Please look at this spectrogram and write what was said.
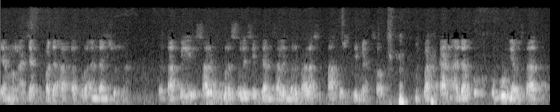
yang mengajak kepada Al-Quran dan Sunnah tetapi saling berselisih dan saling berbalas status di medsos. Bahkan ada kubunya Ustaz.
